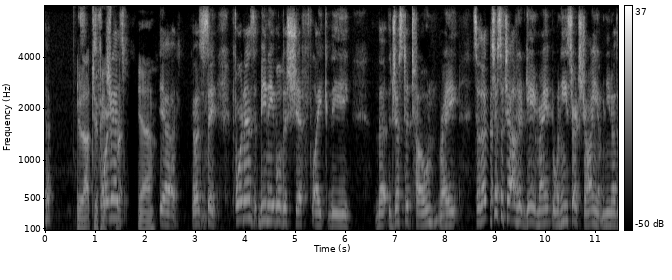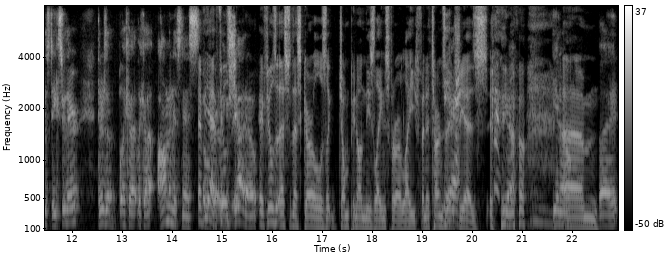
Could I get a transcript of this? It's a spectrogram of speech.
Yeah. you know that two page Fornés's- Yeah, Yeah, I was to say Fornés being able to shift like the the just the tone, right? So that's just a childhood game, right? But when he starts drawing it, when you know the stakes are there, there's a like a like a ominousness. If- yeah, it, like feels a shadow. It, it feels that this this girl is like jumping on these lines for her life, and it turns out she is. you Yeah. know, you know, um, but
